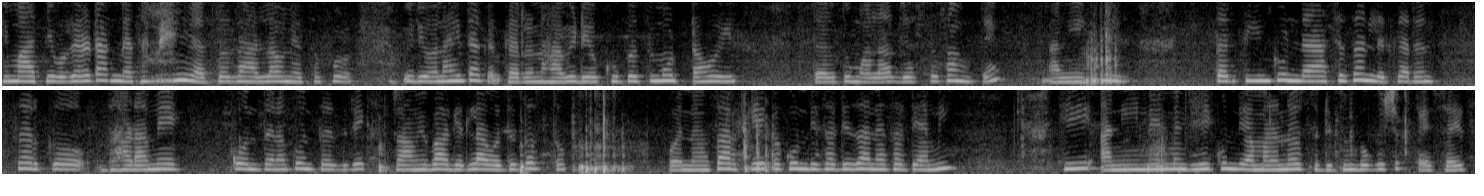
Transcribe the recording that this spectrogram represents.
हे माती वगैरे टाकण्याचा मी याचं झाड लावण्याचा फो व्हिडिओ नाही टाकत कारण हा व्हिडिओ खूपच मोठा होईल. तर तुम्हाला जास्त सांगते. आणि तर तीन कुंड्या असेच आणलेत कारण सारखं झाड आम्ही कोणतं ना कोणतं तरी एक्स्ट्रा आम्ही बागेत लावतच असतो. पण सारखी एका कुंडीसाठी जाण्यासाठी आम्ही ही आणि मेन म्हणजे ही कुंडी आम्हाला नर्सरीतून बघू शकताय साईज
